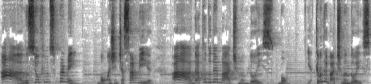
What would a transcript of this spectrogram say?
ah, anunciou o filme do Superman. Bom, a gente já sabia. Ah, data do The Batman 2. Bom, ia ter um The Batman 2.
